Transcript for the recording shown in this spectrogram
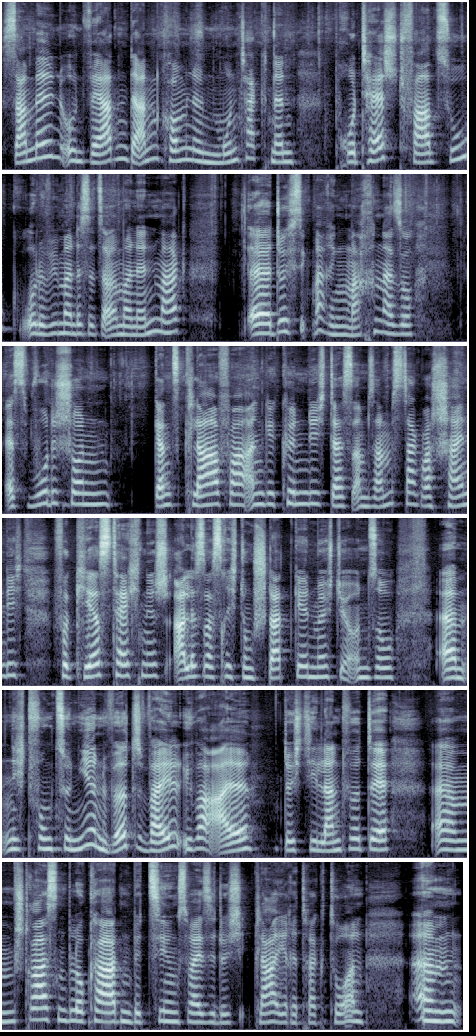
sammeln und werden dann kommenden Montag einen Protestfahrzug oder wie man das jetzt auch immer nennen mag, äh, durch Sigmaringen machen. Also es wurde schon ganz klar angekündigt, dass am Samstag wahrscheinlich verkehrstechnisch alles, was Richtung Stadt gehen möchte und so, ähm, nicht funktionieren wird, weil überall durch die Landwirte ähm, Straßenblockaden beziehungsweise durch, klar, ihre Traktoren ähm,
